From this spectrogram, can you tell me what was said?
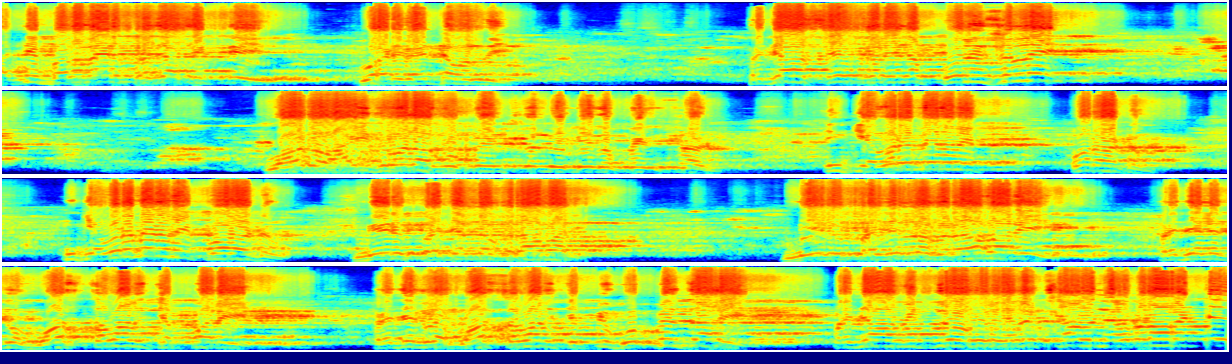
అతి బలమైన ప్రజాశక్తి వాడి వెంట ఉంది. ప్రజాసేవకులైన పోలీసుల్ని వాడు ఆయుధంలా ఉపయోగించుకుని మీ మీద ఉపయోగిస్తున్నాడు. ఇంకెవరి మీద మీ పోరాటం? ఇంకెవరి మీద మీ పోరాటం? మీరు ప్రజల్లోకి రావాలి. మీరు ప్రజల్లోకి రావాలి. ప్రజలకు వాస్తవాలు చెప్పాలి. ప్రజల వాస్తవాలు చెప్పి ఒప్పించాలి. ప్రజా విద్రోహులు ఎలక్షన్లు నిలబడాలంటే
